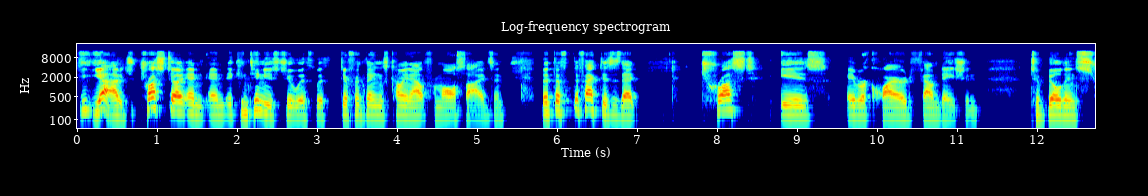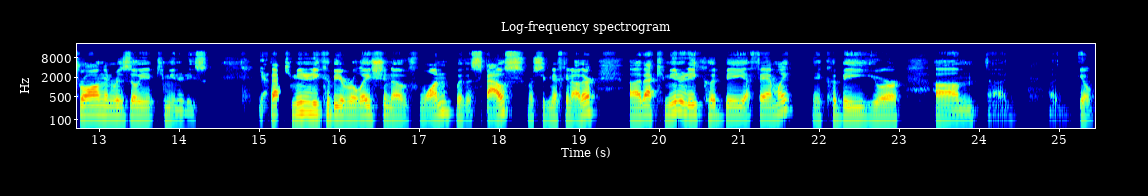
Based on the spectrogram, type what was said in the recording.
Yeah, trust, uh, and and it continues to with with different things coming out from all sides, and but the the fact is is that trust is a required foundation to building strong and resilient communities. Yeah. That community could be a relation of one with a spouse or significant other. Uh, that community could be a family. It could be your, um, uh, uh, you know,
